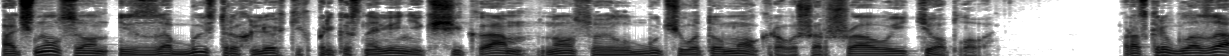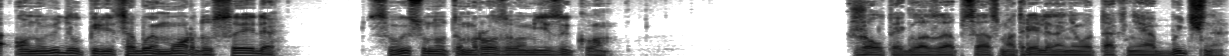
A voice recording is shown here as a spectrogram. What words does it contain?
Очнулся он из-за быстрых легких прикосновений к щекам, носу и лбу чего-то мокрого, шершавого и теплого. Раскрыв глаза, он увидел перед собой морду Сейда с высунутым розовым языком. Желтые глаза пса смотрели на него так необычно,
